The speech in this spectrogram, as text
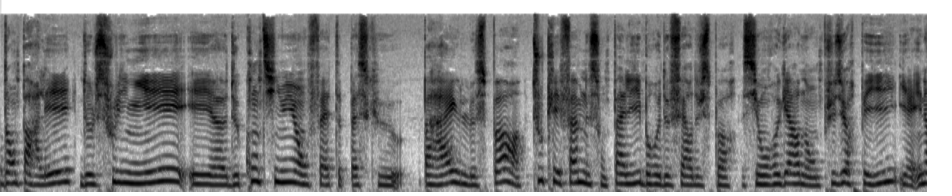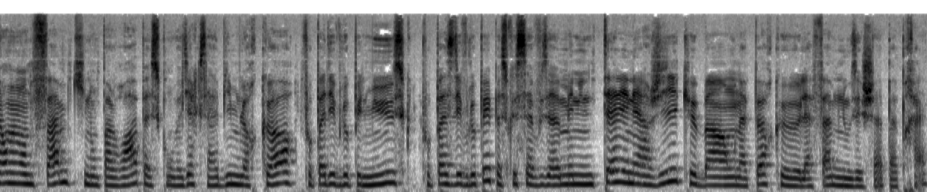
d'en parler, de le souligner et de continuer en fait, parce que que Pareil, le sport, toutes les femmes ne sont pas libres de faire du sport. Si on regarde dans plusieurs pays, il y a énormément de femmes qui n'ont pas le droit parce qu'on va dire que ça abîme leur corps. Il faut pas développer le muscle, il faut pas se développer parce que ça vous amène une telle énergie que ben on a peur que la femme nous échappe après.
